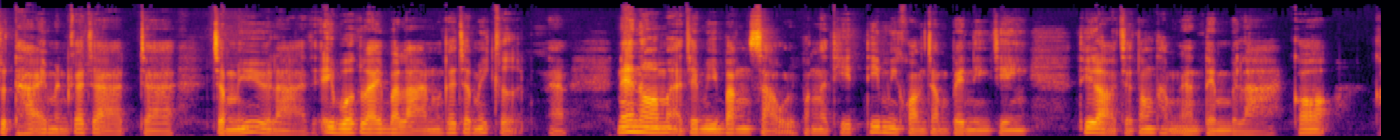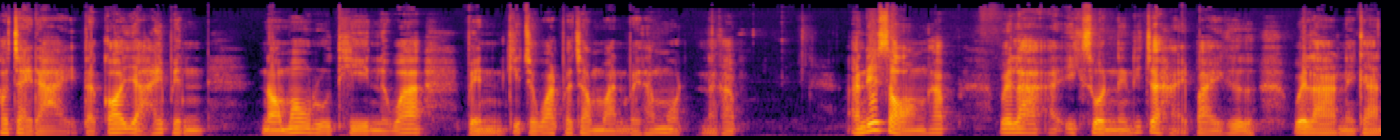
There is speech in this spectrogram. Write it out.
สุดท้ายมันก็จะจะจะไม่มีเวลาไอ้ work life balance มันก็จะไม่เกิดนะครับแน่นอนมันอาจจะมีบางเสาร์หรือบางอาทิตย์ที่มีความจำเป็นจริง ๆ ที่เราจะต้องทำงานเต็มเวลาก็ เข้าใจได้ แต่ก็อย่าให้เป็น normal routine หรือว่าเป็นกิจวัตรประจำวันไปทั้งหมดนะครับ อันที่2ครับเวลาอีกส่วนหนึ่งที่จะหายไปคือเวลาในการ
